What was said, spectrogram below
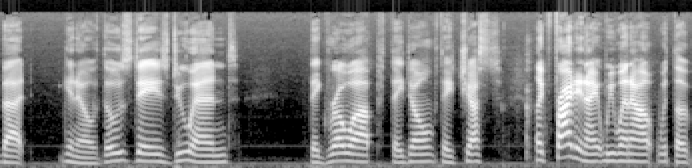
that, you know, those days do end. They grow up. They don't, they just, like Friday night, we went out with the,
